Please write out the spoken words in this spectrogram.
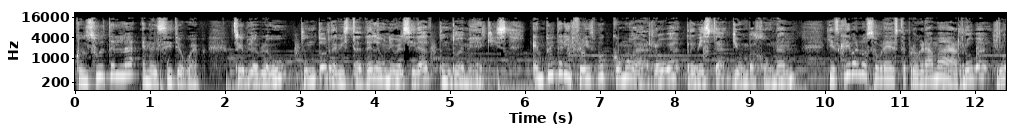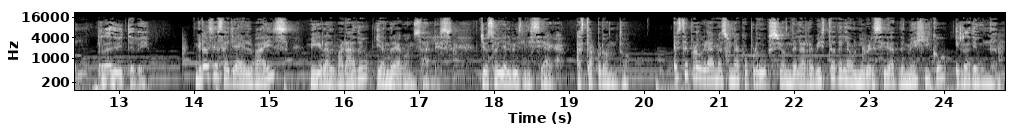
Consúltenla en el sitio web www.revistadelauniversidad.mx, en Twitter y Facebook como arroba revista-unam y escríbanos sobre este programa a arroba room radio y TV. Gracias a Yael Vais, Miguel Alvarado y Andrea González. Yo soy Elvis Lisiaga. Hasta pronto. Este programa es una coproducción de la Revista de la Universidad de México y Radio UNAM.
